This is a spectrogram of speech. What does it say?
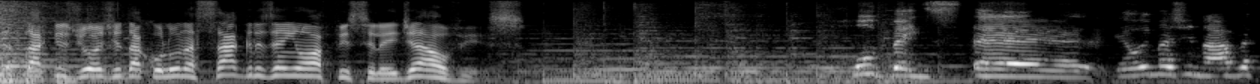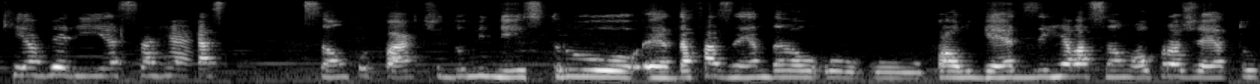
Destaques de hoje da coluna Sagres em Office, Leide Alves. Rubens, é, eu imaginava que haveria essa reação por parte do ministro é, da Fazenda, o, o, Paulo Guedes, em relação ao projeto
